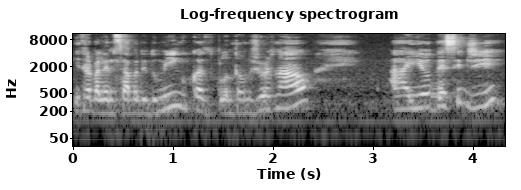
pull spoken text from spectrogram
e trabalhando sábado e domingo por causa do plantão do jornal. Aí eu decidi,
